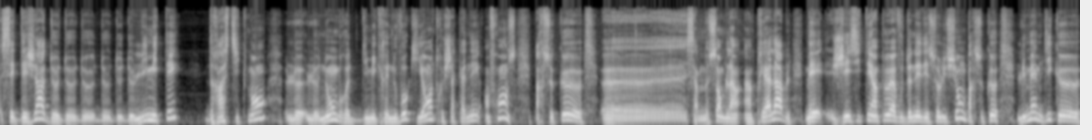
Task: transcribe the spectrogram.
c'est déjà de, de, de, de limiter drastiquement le, nombre d'immigrés nouveaux qui entrent chaque année en France, parce que euh, ça me semble un, préalable. Mais j'hésitais un peu à vous donner des solutions, parce que lui-même dit que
